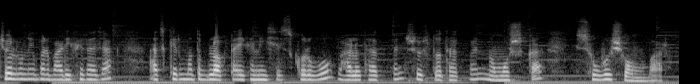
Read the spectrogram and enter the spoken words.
চলুন এবার বাড়ি ফেরা যাক। আজকের মতো ব্লগটা এখানেই শেষ করব। ভালো থাকবেন, সুস্থ থাকবেন। নমস্কার, শুভ সোমবার।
